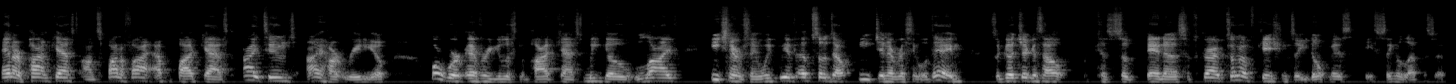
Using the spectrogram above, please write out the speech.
and our podcast on Spotify, Apple Podcast, iTunes, iHeartRadio, or wherever you listen to podcasts. We go live each and every single week. We have episodes out each and every single day. So go check us out because so, and uh, subscribe to notifications so you don't miss a single episode.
